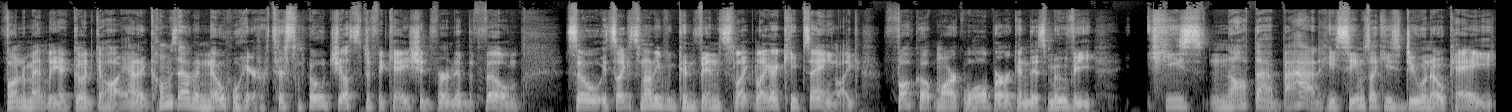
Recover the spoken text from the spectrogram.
fundamentally a good guy and it comes out of nowhere. There's no justification for it in the film. So it's like it's not even convinced like like I keep saying, like fuck up Mark Wahlberg in this movie. He's not that bad. He seems like he's doing okay,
